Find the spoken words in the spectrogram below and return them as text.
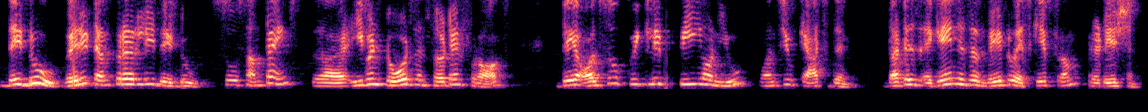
they do. Very temporarily they do. So sometimes uh, even toads and certain frogs they also quickly pee on you once you catch them. That is again is a way to escape from predation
